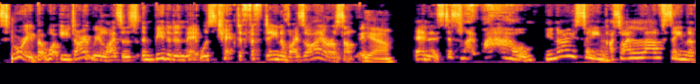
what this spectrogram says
story. But what you don't realize is embedded in that was chapter 15 of Isaiah or something. Yeah. And it's just like, wow, you know, seeing, mm. so I love seeing the,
